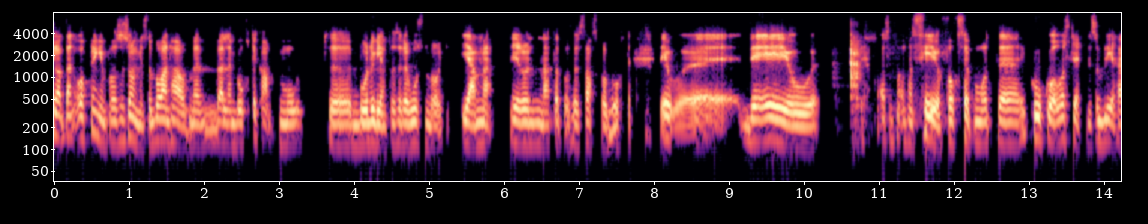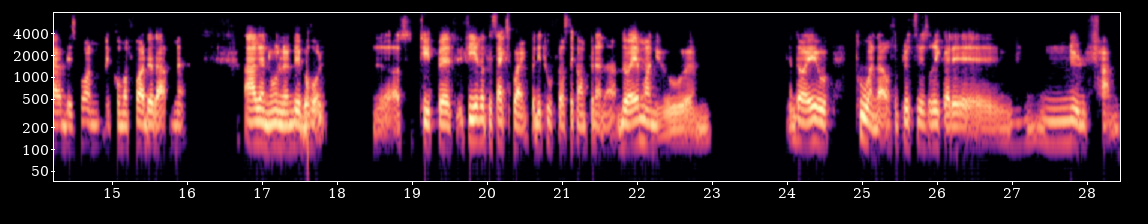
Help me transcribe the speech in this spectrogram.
klart, den åpningen på sesongen som Brann har, med vel en bortekamp mot uh, Bodø-Glimt, og så er det Rosenborg hjemme i runden etterpå, så er Sarpsborg borte. Det er jo, uh, det er jo altså, Man ser jo for seg på en måte koko overskriftene som blir her hvis Brann kommer fra det der med æren noenlunde i behold. Altså type fire til seks poeng på de to første kampene. Der. Da er man jo Da er jo troen der, og så plutselig så ryker de 0-5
